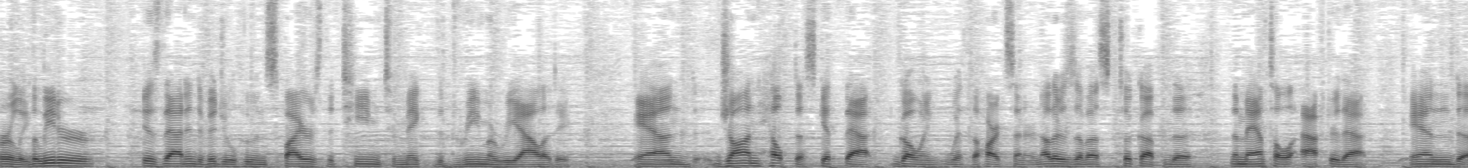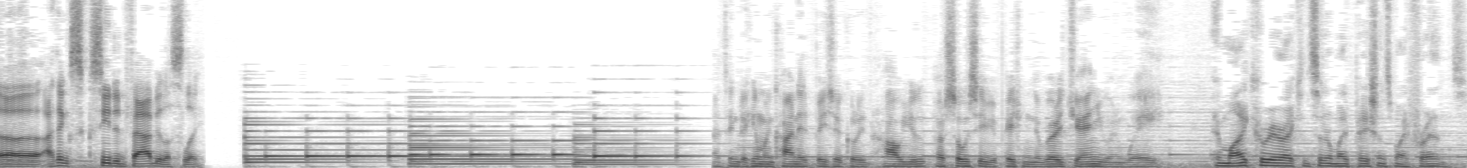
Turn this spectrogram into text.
early. The leader is that individual who inspires the team to make the dream a reality. And John helped us get that going with the Heart Center. And others of us took up the, the mantle after that and uh, I think succeeded fabulously. Think the human kindness basically how you associate your patient in a very genuine way. In my career, I consider my patients my friends.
